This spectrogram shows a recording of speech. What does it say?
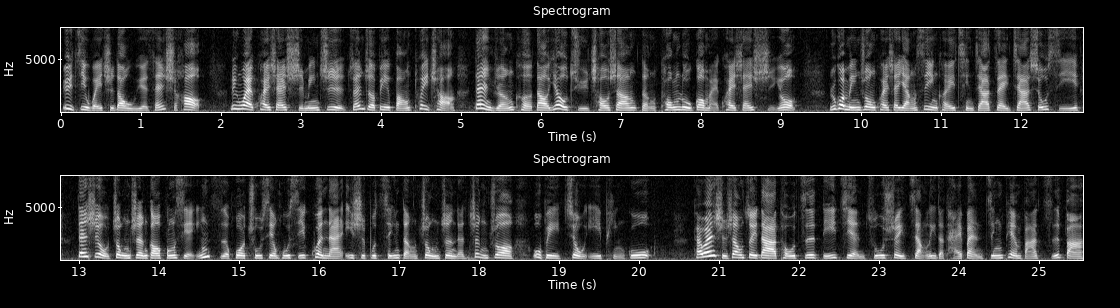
预计维持到五月三十号。另外，快筛实名制专责病房退场，但仍可到药局、超商等通路购买快筛使用。如果民众快筛阳性，可以请假在家休息；但是有重症、高风险因子或出现呼吸困难、意识不清等重症的症状，务必就医评估。台湾史上最大投资抵减租税奖励的台版晶片法子法，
